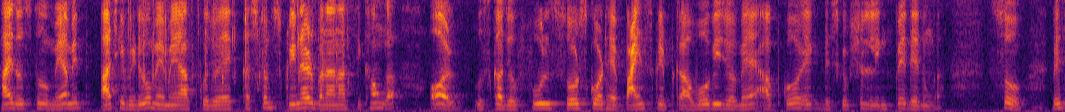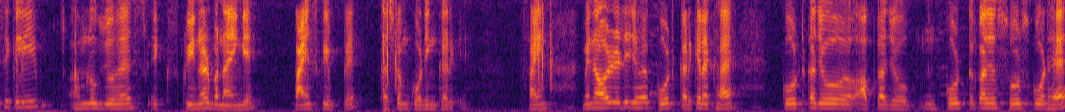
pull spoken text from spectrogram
हाय दोस्तों मैं अमित। आज के वीडियो में मैं आपको जो है कस्टम स्क्रीनर बनाना सिखाऊँगा और उसका जो फुल सोर्स कोड है पाइन स्क्रिप्ट का वो भी जो मैं आपको एक डिस्क्रिप्शन लिंक पे दे दूँगा। सो so, बेसिकली हम लोग जो है एक स्क्रीनर बनाएँगे पाइन स्क्रिप्ट पे कस्टम कोडिंग करके। फाइन मैंने ऑलरेडी जो है कोड करके रखा है। कोड का जो आपका जो कोड का जो सोर्स कोड है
